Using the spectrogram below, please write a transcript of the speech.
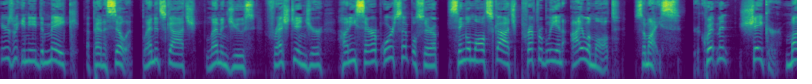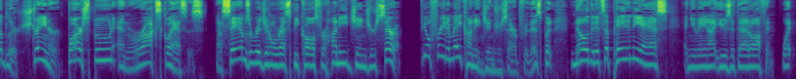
Here's what you need to make a penicillin blended scotch, lemon juice, fresh ginger, honey syrup or simple syrup, single malt scotch, preferably an Islay malt, some ice. Your equipment shaker, muddler, strainer, bar spoon, and rocks glasses. Now, Sam's original recipe calls for honey ginger syrup. Feel free to make honey ginger syrup for this, but know that it's a pain in the ass and you may not use it that often. What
